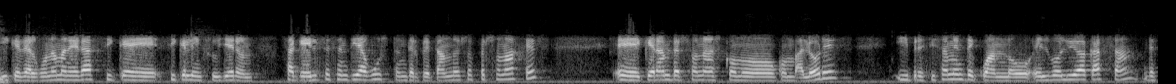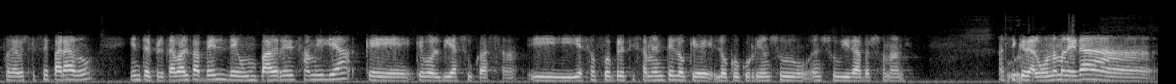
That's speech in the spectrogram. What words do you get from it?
y que de alguna manera sí que, sí que le influyeron. O sea, que él se sentía a gusto interpretando esos personajes, eh, que eran personas como con valores, y precisamente cuando él volvió a casa, después de haberse separado, interpretaba el papel de un padre de familia que, que volvía a su casa. Y eso fue precisamente lo que, lo que ocurrió en su, en su vida personal. Así que de alguna manera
